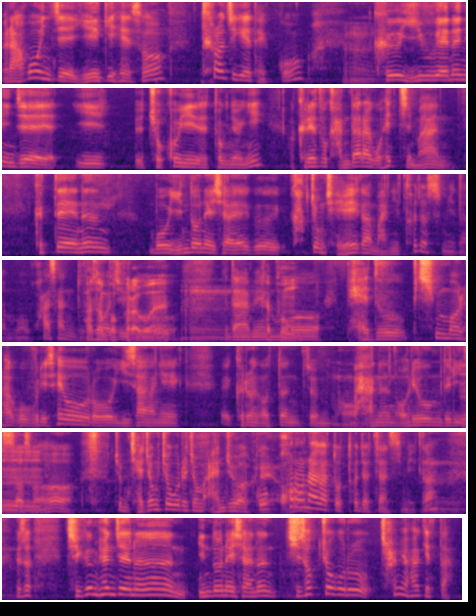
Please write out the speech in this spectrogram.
라고 이제 얘기해서 틀어지게 됐고 음. 그 이후에는 이제 이 조코이 대통령이 그래도 간다라고 했지만 그때는 뭐 인도네시아의 그 각종 재해가 많이 터졌습니다. 뭐 화산도 화산 터지고 폭발하고, 그다음에 태풍. 뭐 배도 침몰하고 우리 세월호 이상의 그런 어떤 좀 어. 많은 어려움들이 있어서 좀 재정적으로 좀 안 좋았고 그래요? 코로나가 또 터졌지 않습니까? 그래서 지금 현재는 인도네시아는 지속적으로 참여하겠다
